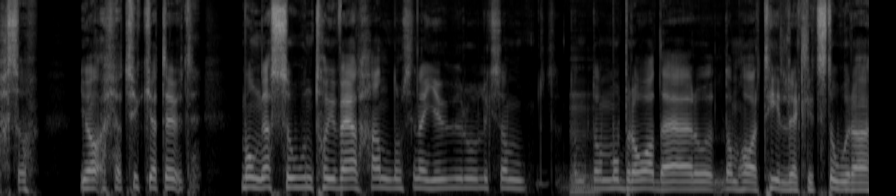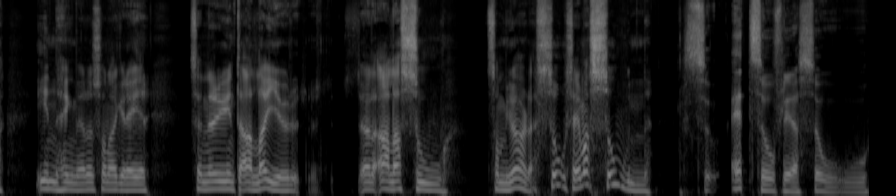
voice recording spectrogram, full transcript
alltså, jag, jag tycker att det, många zon tar ju väl hand om sina djur och liksom, de, Mm. de mår bra där och de har tillräckligt stora inhägnader och sådana grejer. Sen är det ju inte alla djur, alla zoo som gör det. So, säger man zon? So, ett zoo, flera zoo.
